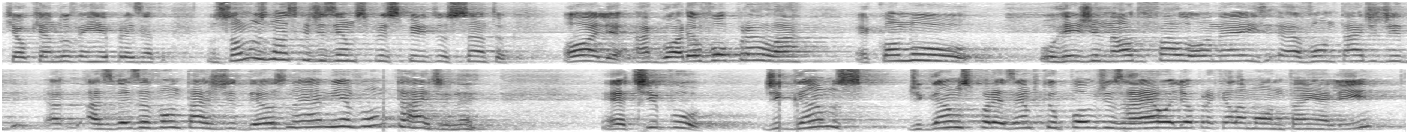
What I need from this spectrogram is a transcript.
Que é o que a nuvem representa. Não somos nós que dizemos para o Espírito Santo: olha, agora eu vou para lá. É como o Reginaldo falou, né? A vontade de, às vezes a vontade de Deus não é a minha vontade, né? É tipo, digamos, digamos por exemplo que o povo de Israel olhou para aquela montanha ali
